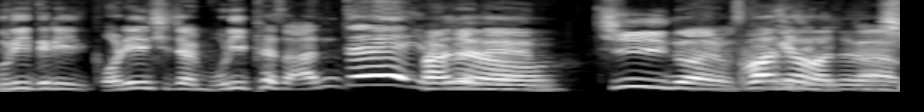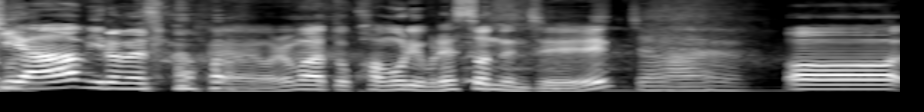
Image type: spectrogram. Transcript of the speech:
우리들이 어린 시절 몰입해서 안돼 이러면은. 진화로 맞아요, 강해지니까 맞아요. 기압 이러면서. 네, 얼마나 또 과몰입을 했었는지. 어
